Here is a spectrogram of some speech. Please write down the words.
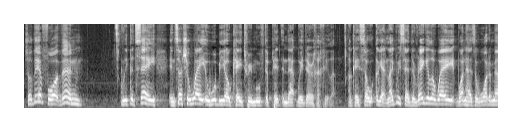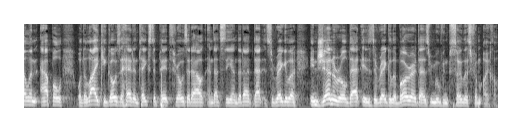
so therefore then we could say in such a way it would be okay to remove the pit in that way derech achila. Okay, so again, like we said, the regular way, one has a watermelon, apple, or the like, he goes ahead and takes the pit, throws it out, and that's the end of that. That is the regular, in general, that is the regular borer, that is removing psoilis from eichel.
